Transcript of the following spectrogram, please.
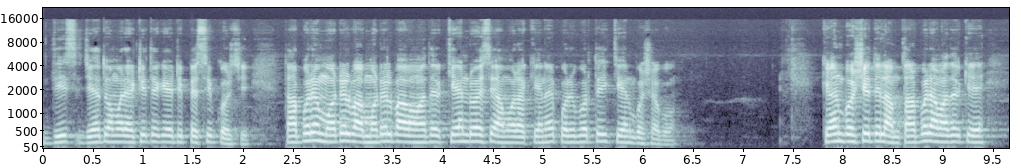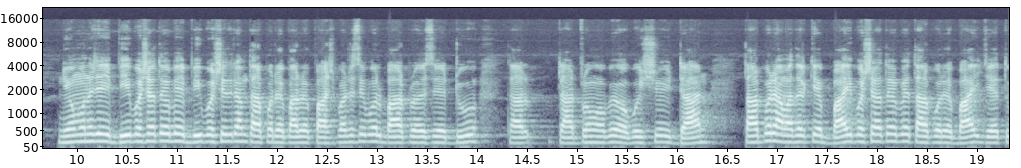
দিস যেহেতু আমরা একটি থেকে এটি পেসিভ করছি। তারপরে মডেল বা মডেল বা আমাদের ক্যান রয়েছে, আমরা ক্যানের পরিবর্তেই ক্যান বসাবো। ক্যান বসিয়ে দিলাম? তারপরে আমাদেরকে নিয়ম অনুযায়ী বি বসাতে হবে, বি বসিয়ে দিলাম, তারপরে বারবার পাস পার্টিসিপল বার রয়েছে ডু তার ট্রান্সফর্ম হবে অবশ্যই ডান তারপরে আমাদেরকে বাই বসাতে হবে, তারপরে বাই যেহেতু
